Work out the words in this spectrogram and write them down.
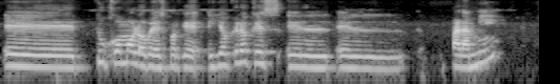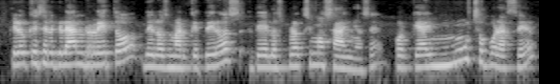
eh, ¿tú cómo lo ves? Porque yo creo que es el, el para mí, creo que es el gran reto de los marqueteros de los próximos años, ¿eh? porque hay mucho por hacer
